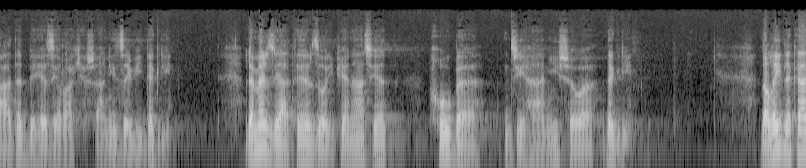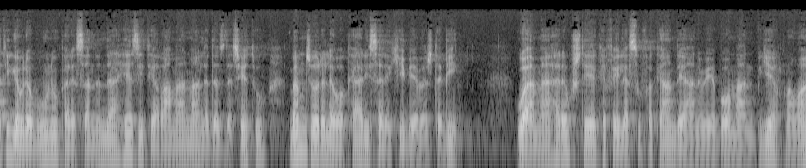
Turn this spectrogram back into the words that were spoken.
عادەت بە هێزی ڕاکێشانی زەوی دەگرین. لەمەش زیاتر زۆری پێ ناچێت خوو بە جیهانیشەوە دەگرین. دەڵێیت لە کاتی گەورەبوون و پەرەسەندندا هێزی تێڕامانمان لە دەست دەچێت و بەم جۆرە لە هۆکاری سەرەکی بێبەش دەبین و ئەمە هەر ئەو شتەیە کە فەیلەسوفەکان دەیانەوێ بۆمان بگێڕنەوە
